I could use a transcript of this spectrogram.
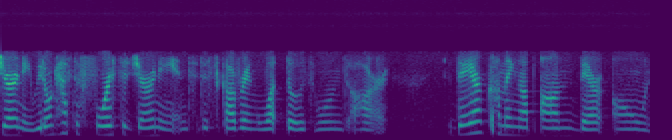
journey. We don't have to force a journey into discovering what those wounds are. They are coming up on their own,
